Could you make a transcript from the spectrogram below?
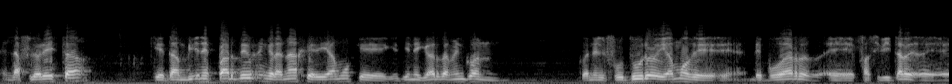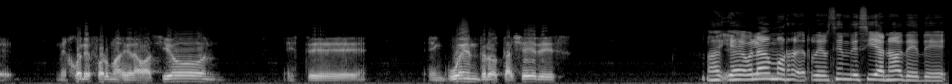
en la floresta, que también es parte de un engranaje, digamos, que, que tiene que ver también con, con el futuro, digamos, de, de poder eh, facilitar eh, mejores formas de grabación, este encuentros, talleres. Ah, Y hablábamos, re- recién decía, ¿no? De, de,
